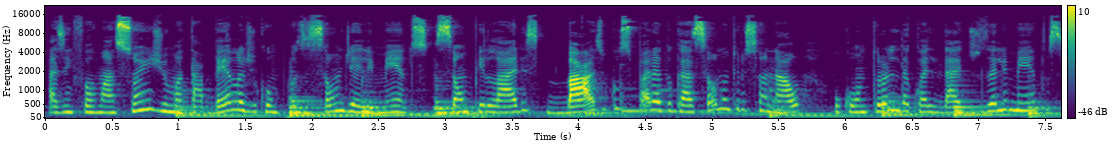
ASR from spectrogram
As informações de uma tabela de composição de alimentos são pilares básicos para a educação nutricional, o controle da qualidade dos alimentos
